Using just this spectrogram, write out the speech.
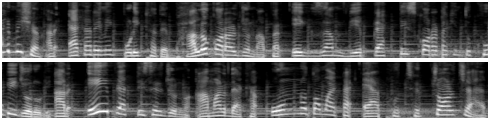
অ্যাডমিশন আর একাডেমিক পরীক্ষাতে ভালো করার জন্য আপনার এক্সাম দিয়ে প্র্যাকটিস করাটা কিন্তু খুবই জরুরি। আর এই প্র্যাকটিসের জন্য আমার দেখা অন্যতম একটা অ্যাপ হচ্ছে চর্চা অ্যাপ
